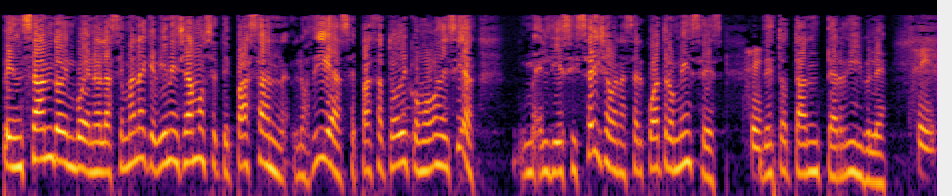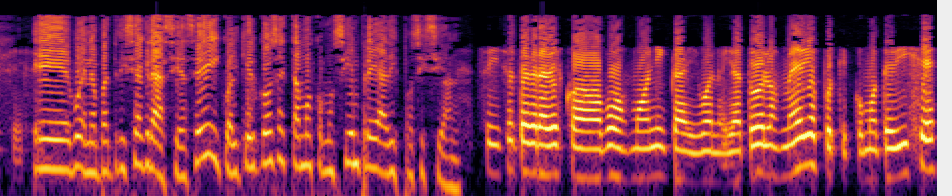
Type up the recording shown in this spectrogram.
pensando en, bueno, la semana que viene ya se te pasan los días, se pasa todo y como vos decías, el 16 ya van a ser cuatro meses de esto tan terrible. Sí, sí, eh, bueno, Patricia, gracias, ¿eh? Y cualquier cosa estamos como siempre a disposición. Sí, yo te agradezco a vos, Mónica, y bueno, y a todos los medios, porque como te dije,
